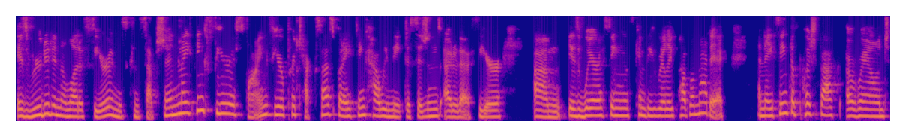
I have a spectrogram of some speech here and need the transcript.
is rooted in a lot of fear and misconception. And I think fear is fine. Fear protects us, but I think how we make decisions out of that fear um, is where things can be really problematic. And I think the pushback around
